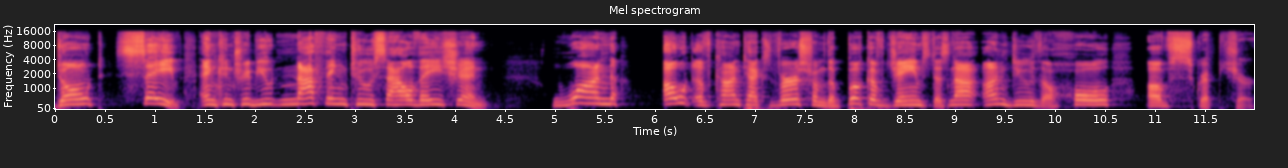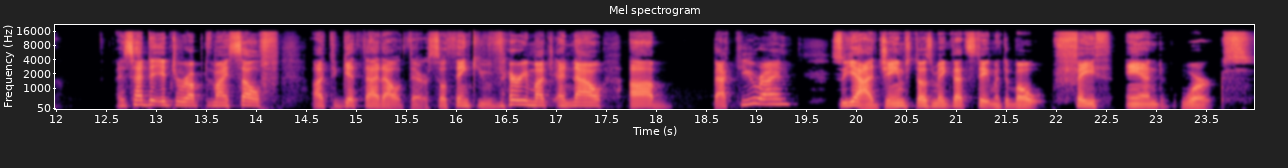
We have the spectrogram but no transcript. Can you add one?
don't save and contribute nothing to salvation. One out of context verse from the book of James does not undo the whole of Scripture. I just had to interrupt myself uh, to get that out there. So thank you very much. And now uh, back to you, Ryan. So, yeah, James does make that statement about faith and works.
